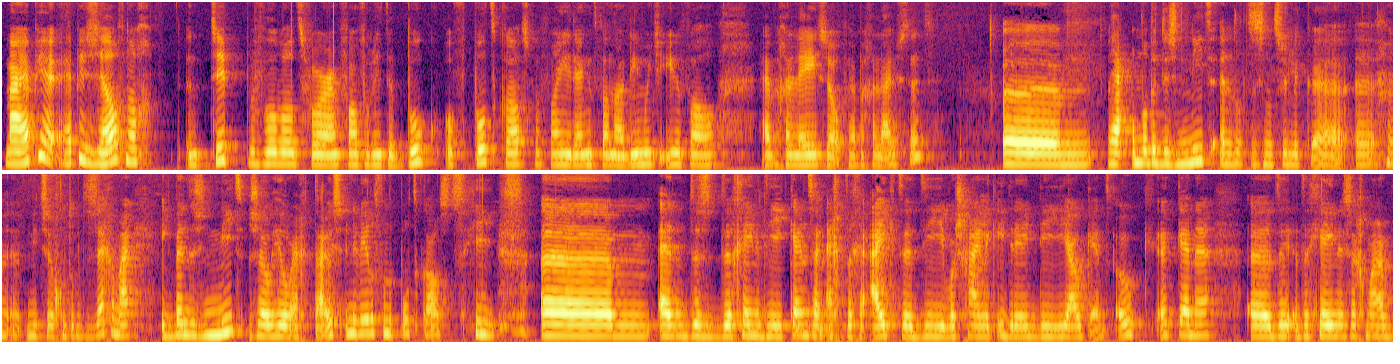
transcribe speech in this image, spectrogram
Maar heb je, heb je zelf nog een tip bijvoorbeeld voor een favoriete boek of podcast waarvan je denkt van nou die moet je in ieder geval hebben gelezen of hebben geluisterd? Ehm, ja, omdat ik dus niet, en dat is natuurlijk eh, eh, niet zo goed om te zeggen, maar ik ben dus niet zo heel erg thuis in de wereld van de podcasts. Ehm, en dus degene die ik ken zijn echt de geëikte die waarschijnlijk iedereen die jou kent ook eh, kennen. De, degene zeg maar,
